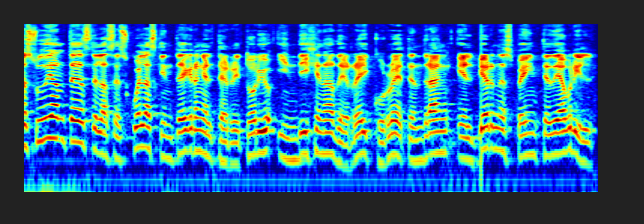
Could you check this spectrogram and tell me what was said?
estudiantes de las escuelas que integran el territorio indígena de Rey Curré tendrán el viernes 20 de abril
